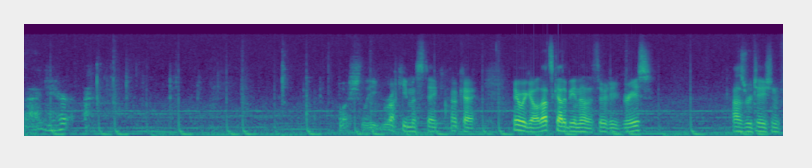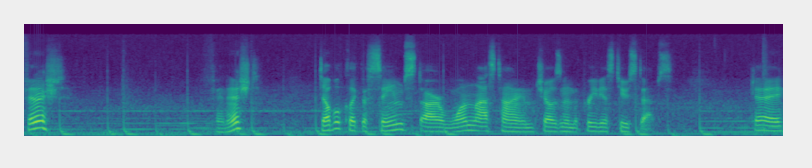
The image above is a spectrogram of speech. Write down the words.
snag here. Bush League rookie mistake. Okay, here we go. That's got to be another 30 degrees. Has rotation finished? Finished. Double click the same star one last time chosen in the previous two steps. Okay,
